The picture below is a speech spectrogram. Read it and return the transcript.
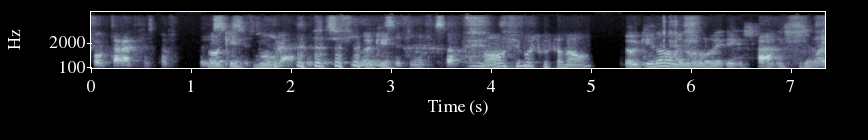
faut que tu arrêtes, Christophe. Ok, bon. C'est fini, c'est fini, Christophe. Non, c'est bon, je trouve ça marrant. Ok, non, non, non, ah. excusez-moi.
